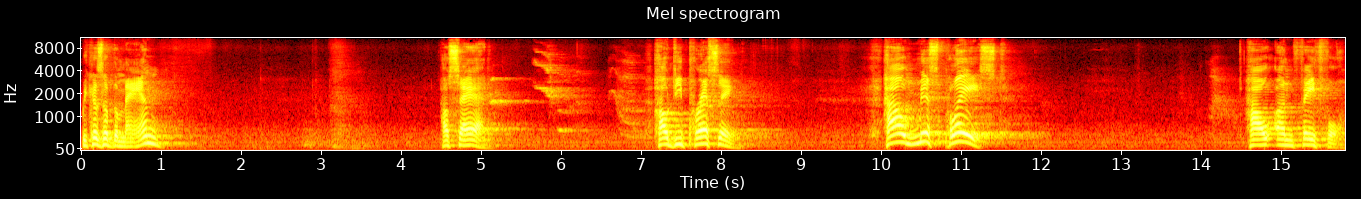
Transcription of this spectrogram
because of the man? How sad. How depressing. How misplaced. How unfaithful.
